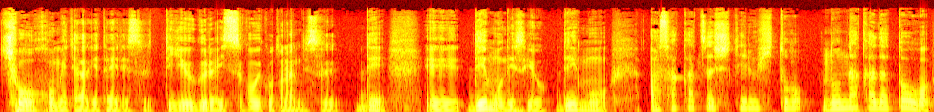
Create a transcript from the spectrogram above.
超褒めてあげたいですっていうぐらいすごいことなんです。で、えー、でもですよ。でも、朝活してる人の中だと、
